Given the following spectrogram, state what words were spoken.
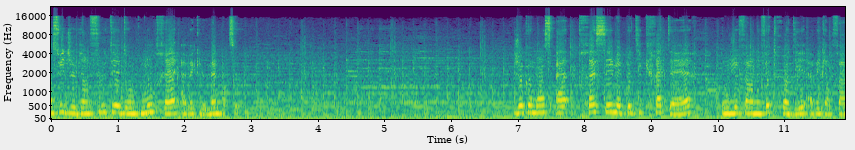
Ensuite, je viens flouter donc mon trait avec le même pinceau. Je commence à tracer mes petits cratères, donc je fais un effet 3D avec un fard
